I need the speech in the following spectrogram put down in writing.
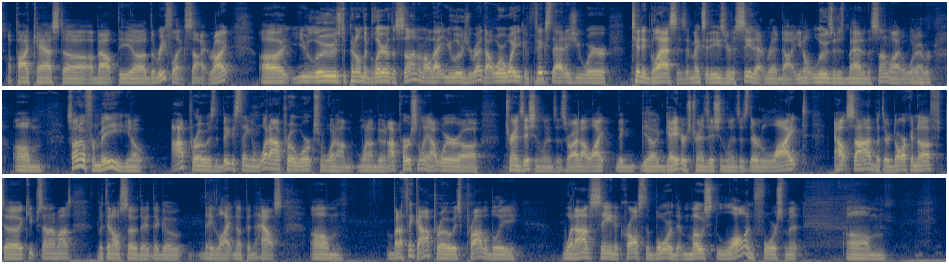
a podcast uh, about the uh, the reflex sight, right? Uh, you lose depending on the glare of the sun and all that. You lose your red dot. Well, a way you can fix that is you wear tinted glasses. It makes it easier to see that red dot. You don't lose it as bad in the sunlight or whatever. Um, so I know for me, you know, eye pro is the biggest thing, and what eye pro works for what I'm what I'm doing. I personally I wear uh, transition lenses, right? I like the uh, Gatorz transition lenses. They're light outside, but they're dark enough to keep sun out of my eyes. But then also they, they go they lighten up in the house. Um, but I think eye pro is probably what I've seen across the board that most law enforcement um,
